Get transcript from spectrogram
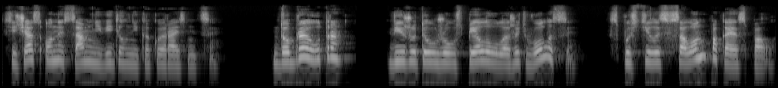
Сейчас он и сам не видел никакой разницы. «Доброе утро!» «Вижу, ты уже успела уложить волосы? Спустилась в салон, пока я спал?»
